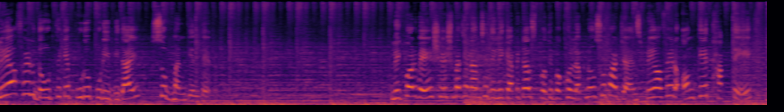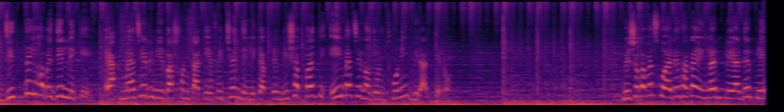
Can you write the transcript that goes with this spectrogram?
প্লে অফের দৌড় থেকে পুরোপুরি বিদায় শুভমান গিলদের। লিগ পর্বে শেষ ম্যাচে নামছে দিল্লি ক্যাপিটালস, প্রতিপক্ষ লখনৌ সুপার জায়ান্টস। প্লে অফের অঙ্কে থাকতে জিততেই হবে দিল্লিকে। এক ম্যাচের নির্বাসন কাটিয়ে ফিরছেন দিল্লি ক্যাপ্টেন ঋষভ পান্ত এই ম্যাচে নজর ধোনি বিরাটদেরও বিশ্বকাপের স্কোয়াডে থাকা ইংল্যান্ড প্লেয়ারদের প্লে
